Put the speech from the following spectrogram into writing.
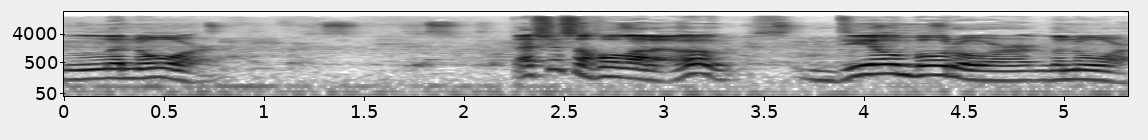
Lenoir. That's just a whole lot of O's. Deommodore Lenoir.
